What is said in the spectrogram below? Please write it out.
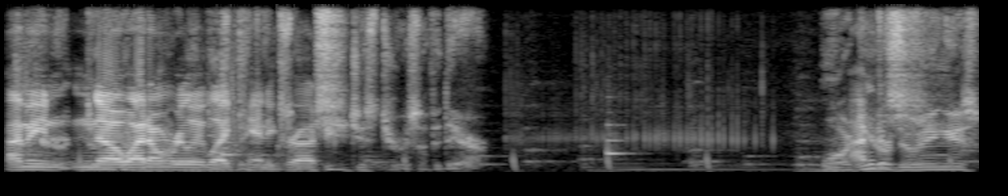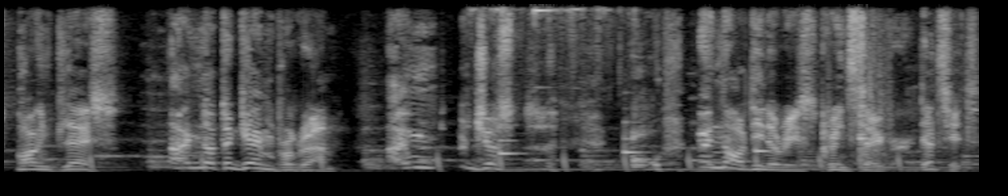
I mean, no, I don't really like Candy Crush. Gestures over there. What I'm you're just- doing is pointless. I'm not a game program. I'm just an ordinary screensaver. That's it.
